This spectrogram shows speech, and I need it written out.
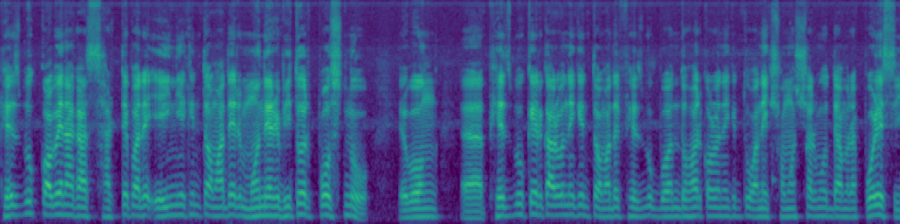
ফেসবুক কবে নাগাদ ছাড়তে পারে এই নিয়ে কিন্তু আমাদের মনের ভিতর প্রশ্ন এবং ফেসবুকের কারণে কিন্তু আমাদের ফেসবুক বন্ধ হওয়ার কারণে কিন্তু অনেক সমস্যার মধ্যে আমরা পড়েছি।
